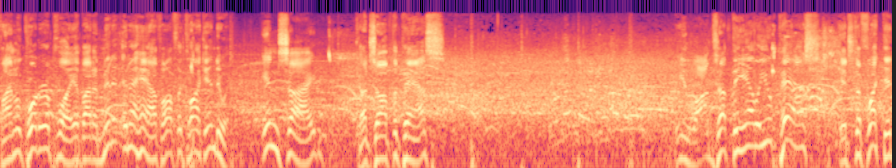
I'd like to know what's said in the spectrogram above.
Final quarter of play, about a minute and a half off the clock into it. Inside, cuts off the pass. He lobs up the alley-oop pass. It's deflected.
